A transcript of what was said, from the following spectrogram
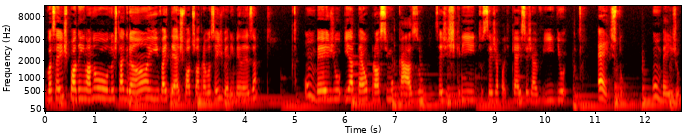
vocês podem ir lá no, no Instagram e vai ter as fotos lá para vocês verem, beleza? Um beijo e até o próximo caso, seja escrito, seja podcast, seja vídeo. É isto. Um beijo.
